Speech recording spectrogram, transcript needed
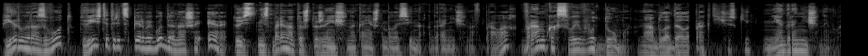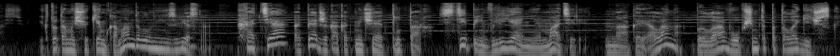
Первый развод – 231 год до нашей эры. То есть, несмотря на то, что женщина, конечно, была сильно ограничена в правах, в рамках своего дома она обладала практически неограниченной властью. И кто там еще кем командовал, неизвестно. Хотя, опять же, как отмечает Плутарх, степень влияния матери на Кориолана была, в общем-то, патологической.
